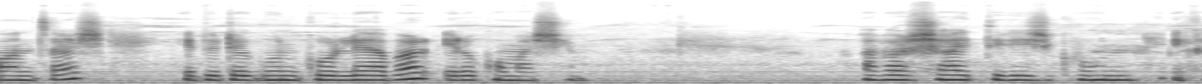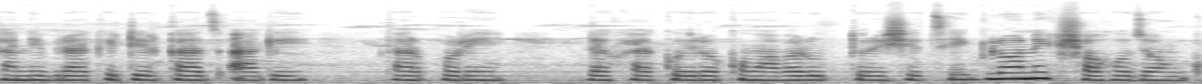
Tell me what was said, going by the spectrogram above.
পঞ্চাশ এই দুটো গুণ করলে আবার এরকম আসে। আবার সাঁত্রিশ গুণ, এখানে ব্র্যাকেটের কাজ আগে, তারপরে দেখো একই রকম আবার উত্তর এসেছে, এগুলো অনেক সহজ অঙ্ক।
